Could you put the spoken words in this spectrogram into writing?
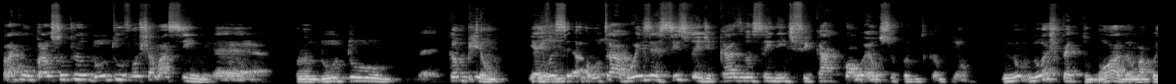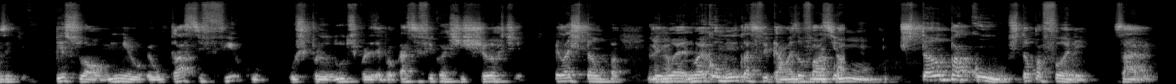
para comprar o seu produto, vou chamar assim, é, produto é, campeão. E aí uhum. você, o, o exercício dentro de casa é você identificar qual é o seu produto campeão. No, no aspecto moda, uma coisa que pessoal minha, eu, eu classifico os produtos, por exemplo, eu classifico a t-shirt pela estampa. E não é, não é comum classificar, mas eu falo não assim, ó, estampa cool, estampa funny, sabe?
